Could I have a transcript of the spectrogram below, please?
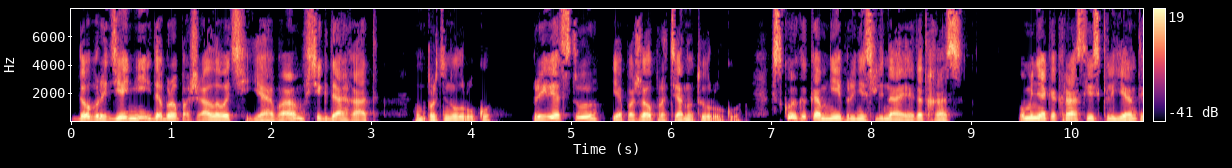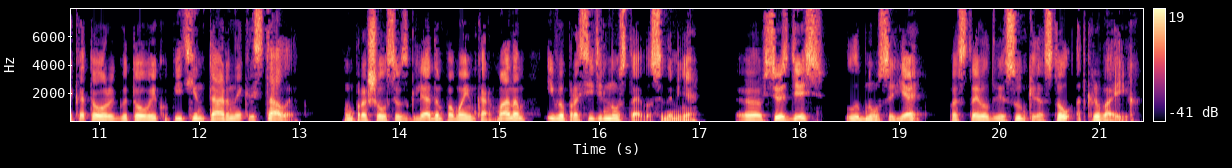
«Добрый день и добро пожаловать. Я вам всегда рад». Он протянул руку. «Приветствую». Я пожал протянутую руку. «Сколько камней принесли на этот раз?» «У меня как раз есть клиенты, которые готовы купить янтарные кристаллы». Он прошелся взглядом по моим карманам и вопросительно уставился на меня. «Э, «Все здесь», — улыбнулся я, поставил две сумки на стол, открывая их.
